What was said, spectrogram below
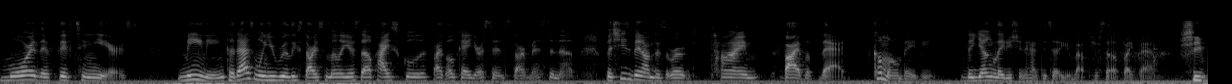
more than 15 years. Meaning, because that's when you really start smelling yourself. High school, it's like, okay, your scent start messing up. But she's been on this earth time five of that. Come on, baby. The young lady shouldn't have to tell you about yourself like that. She,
